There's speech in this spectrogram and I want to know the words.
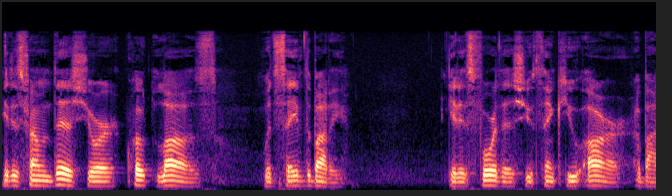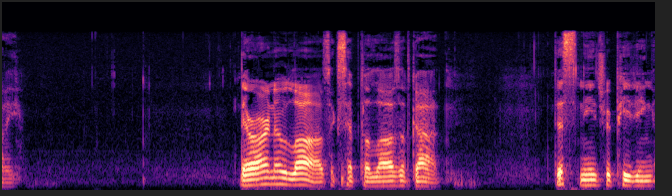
It is from this your, quote, laws would save the body. It is for this you think you are a body. There are no laws except the laws of God. This needs repeating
